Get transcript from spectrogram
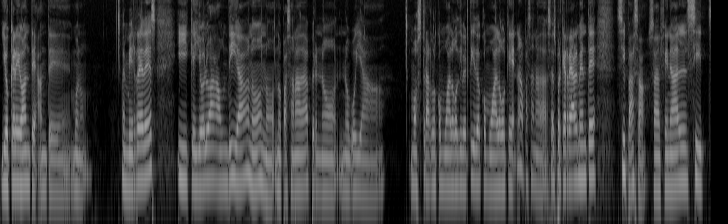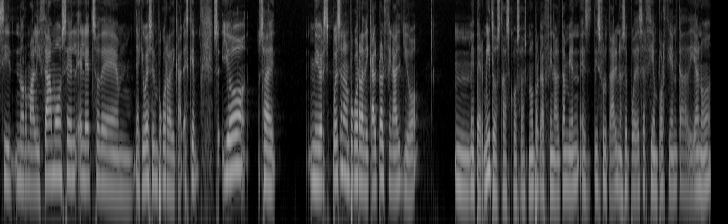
yo creo, ante, ante bueno, en mis redes y que yo lo haga un día, no, no, no pasa nada, pero no, no voy a mostrarlo como algo divertido, como algo que no pasa nada, ¿sabes? Porque realmente sí pasa. O sea, al final, si, si normalizamos el, el hecho de. Y aquí voy a ser un poco radical. Es que yo, o sea, mi puede sonar un poco radical, pero al final yo me permito estas cosas, ¿no? Porque al final también es disfrutar y no se puede ser 100% cada día, ¿no?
